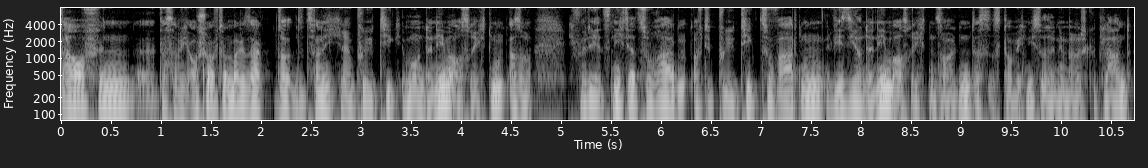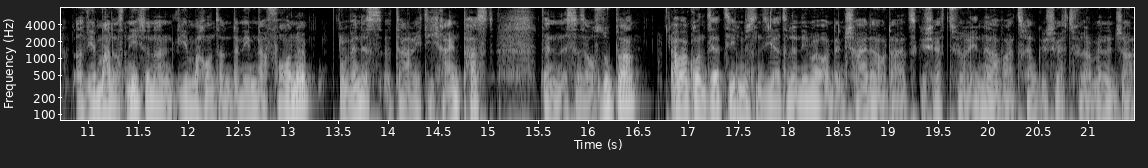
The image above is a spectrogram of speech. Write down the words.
Daraufhin, äh, das habe ich auch schon öfter mal gesagt, sollten Sie zwar nicht Ihre Politik im Unternehmen ausrichten. Also ich würde jetzt nicht dazu raten, auf die Politik zu warten, wie Sie Ihr Unternehmen ausrichten sollten. Das ist, glaube ich, nicht so unternehmerisch geplant. Also wir machen das nicht, sondern wir machen unser Unternehmen nach vorne. Und wenn es da richtig reinpasst, dann ist das auch super. Aber grundsätzlich müssen Sie als Unternehmer und Entscheider oder als Geschäftsführer, Inhaber, als Fremdgeschäftsführer, Manager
